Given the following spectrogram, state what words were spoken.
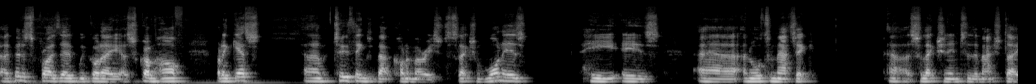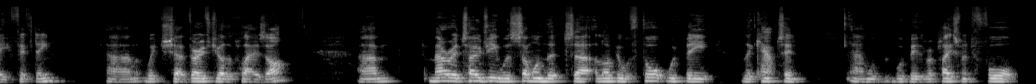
a bit of surprise there. We've got a, a scrum half, but I guess um, two things about Conor Murray's selection. One is he is uh, an automatic uh, selection into the match day 15, um, which uh, very few other players are. Um, Maro Itoje was someone that uh, a lot of people thought would be the captain and would, would, be the replacement for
